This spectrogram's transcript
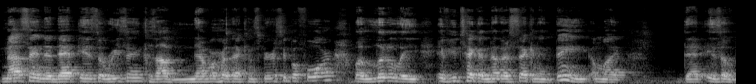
not saying that that is the reason because I've never heard that conspiracy before, but literally, if you take another second and think, I'm like, that is a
